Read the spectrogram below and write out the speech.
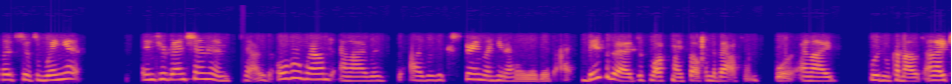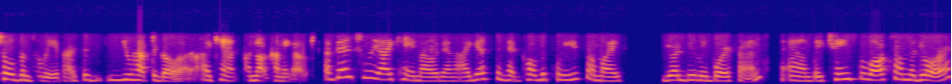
let's just wing it intervention and I was overwhelmed and I was I was extremely humiliated. I, basically, I just locked myself in the bathroom for and I wouldn't come out. And I told them to leave. I said, You have to go. I can't, I'm not coming out. Eventually, I came out, and I guess they had called the police on my drug dealing boyfriend, and they changed the locks on the door,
